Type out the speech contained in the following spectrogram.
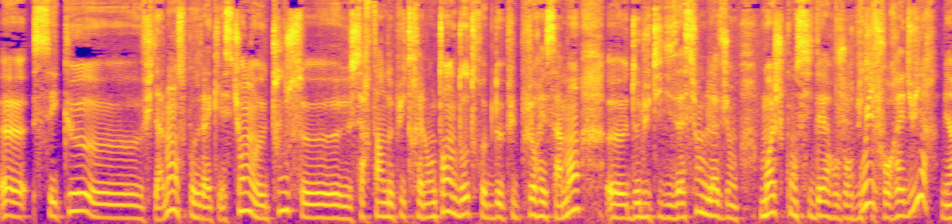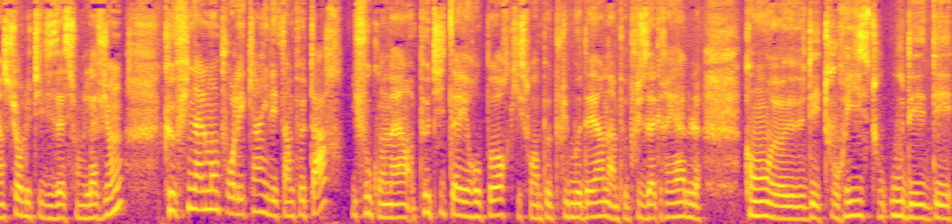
euh, c'est que euh, finalement, on se pose la question, tous, certains depuis très longtemps, d'autres depuis plus récemment, de l'utilisation de l'avion. Moi, je considère aujourd'hui qu'il faut réduire, bien sûr, l'utilisation de l'avion, que finalement pour les quins il est un peu tard. Il faut qu'on ait un petit aéroport qui soit un peu plus moderne, un peu plus agréable quand euh, des touristes ou, des, des,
